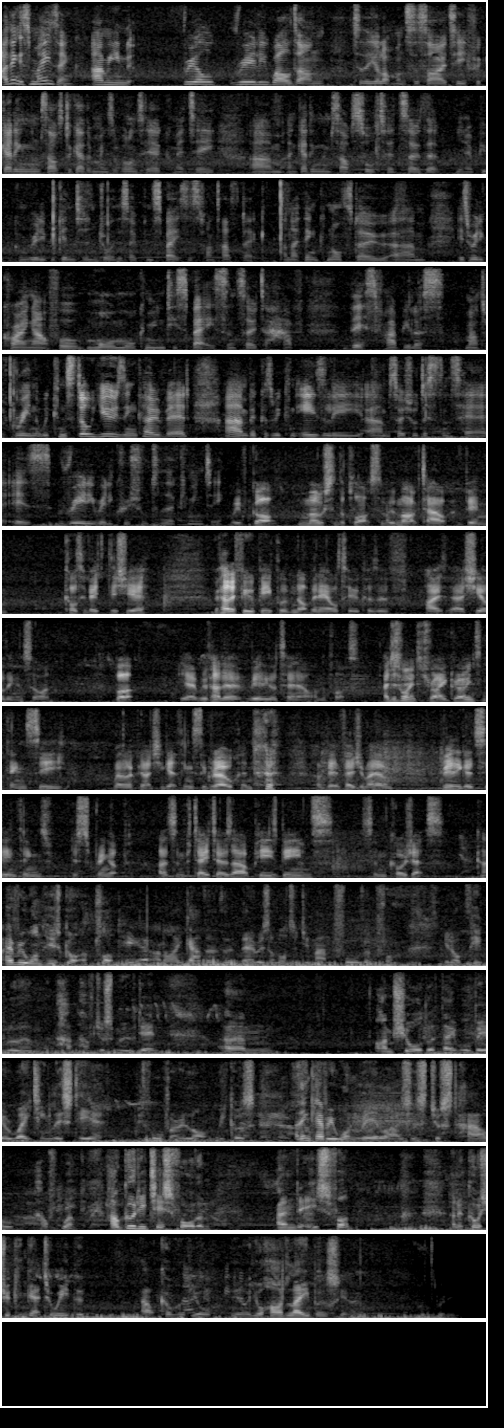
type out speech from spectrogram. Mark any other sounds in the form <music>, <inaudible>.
I think it's amazing. I mean, real, really well done to the Allotment Society for getting themselves together as a volunteer committee um, and getting themselves sorted so that you know people can really begin to enjoy this open space. It's fantastic, and I think Northstowe um, is really crying out for more and more community space, and so to have this fabulous amount of green that we can still use in COVID um, because we can easily um, social distance here is really, really crucial to the community. We've got most of the plots that we've marked out have been cultivated this year. We've had a few people who have not been able to because of uh, shielding and so on. But yeah, we've had a really good turnout on the plots. I just wanted to try growing some things, see whether I can actually get things to grow and <laughs> a bit of veg of my own. Really good seeing things just spring up. I had some potatoes out, peas, beans, some courgettes. Everyone who's got a plot here, and I gather that there is a lot of demand for them from you know people who have just moved in. Um, I'm sure that there will be a waiting list here before very long because I think everyone realises just how, how well how good it is for them and it's fun. <laughs> And of course you can get to eat the outcome of your you know your hard labours you know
